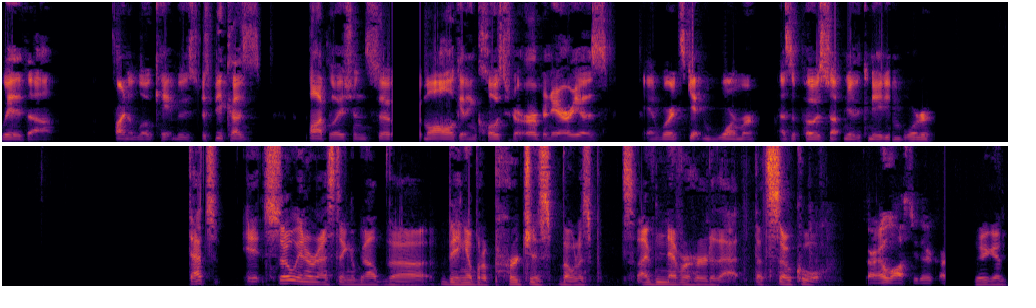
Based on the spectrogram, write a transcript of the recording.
with uh, trying to locate moose, just because population's so small, getting closer to urban areas, and where it's getting warmer as opposed to up near the Canadian border. That's it's so interesting about the being able to purchase bonus points. I've never heard of that. That's so cool. Sorry, I lost you there. Carl. Very good.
